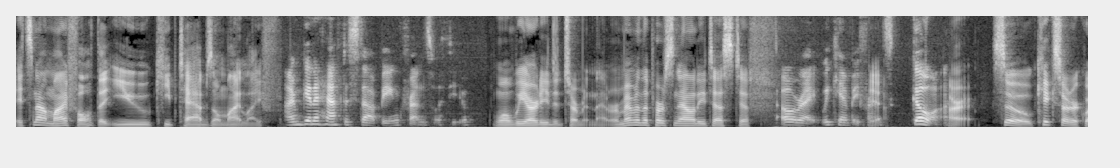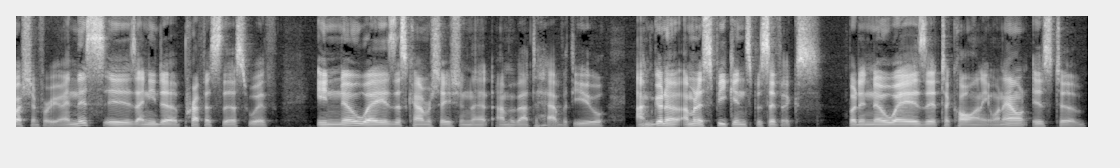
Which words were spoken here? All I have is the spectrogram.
it's not my fault that you keep tabs on my life. I'm going to have to stop being friends with you. Well, we already determined that. Remember the personality test, Tiff? Oh right, we can't be friends. Go on. All right. So, Kickstarter question for you. And this is, I need to preface this with in no way is this conversation that I'm about to have with you. I'm to I'm to speak in specifics, but in no way is it to call anyone out, is to,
